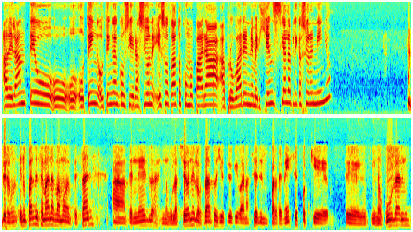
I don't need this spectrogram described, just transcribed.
adelante o, tenga, en consideración esos datos como para aprobar en emergencia la aplicación en niños? Sí, pero en un par de semanas vamos a empezar a tener las inoculaciones. Los datos yo creo que van a ser en un par de meses porque se inoculan,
